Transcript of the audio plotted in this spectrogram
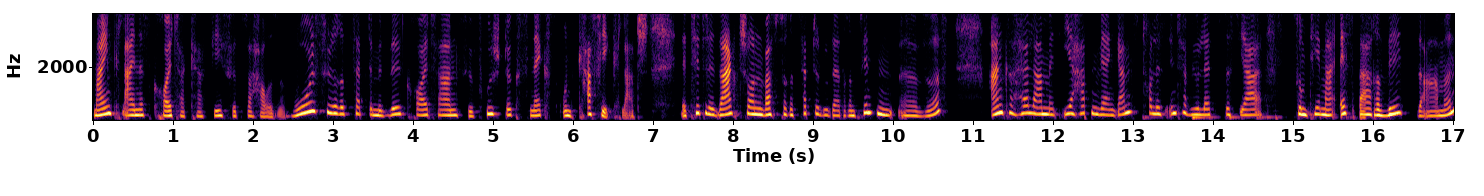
Mein kleines Kräutercafé für zu Hause. Wohlfühlrezepte mit Wildkräutern für Frühstück, Snacks und Kaffeeklatsch. Der Titel sagt schon, was für Rezepte du da drin finden äh, wirst. Anke Höller, mit ihr hatten wir ein ganz tolles Interview letztes Jahr zum Thema essbare Wildsamen.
